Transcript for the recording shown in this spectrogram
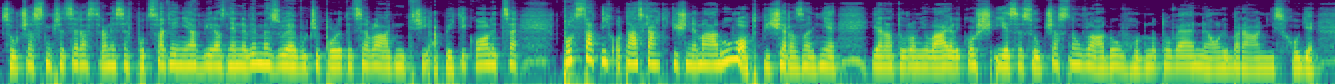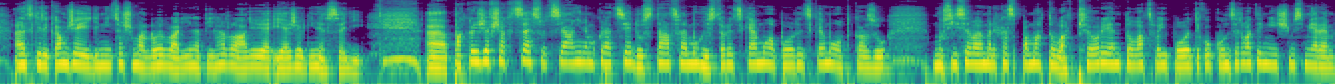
Současný předseda strany se v podstatě nějak výrazně nevymezuje vůči politice vládní tří a pěti koalice. V podstatných otázkách totiž nemá důvod, píše razantně Jana Turoňová, jelikož je se současnou vládou v hodnotové neoliberální schodě. A vždycky říkám, že jediný, co Šmardovi vládí na téhle vládě, je, je, že v ní nesedí. E, pakliže však chce sociální demokracie dostat svému historickému a politickému odkazu, musí se velmi rychle spamatovat, přeorientovat svoji politiku konzervativnějším směrem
